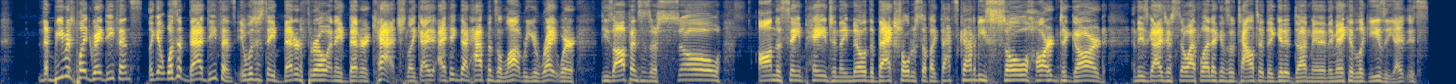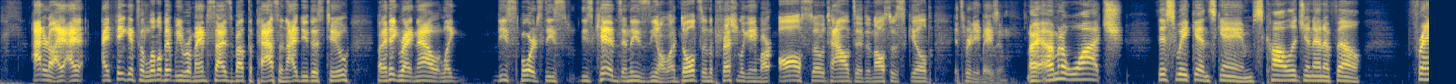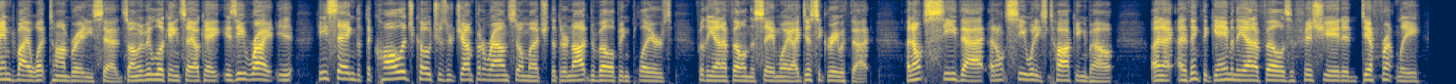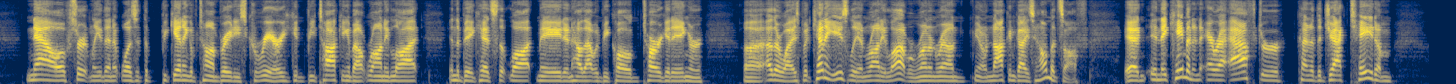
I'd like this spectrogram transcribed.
the Beavers played great defense. Like, it wasn't bad defense. It was just a better throw and a better catch. Like, I, I think that happens a lot where you're right, where these offenses are so on the same page and they know the back shoulder stuff. Like, that's got to be so hard to guard. And these guys are so athletic and so talented. They get it done, man, and they make it look easy. It's, I don't know. I, I, I think it's a little bit we romanticize about the past, and I do this too. But I think right now, like these sports, these these kids and these you know adults in the professional game are all so talented and also skilled. It's pretty amazing. All right, I'm gonna watch this weekend's games, college and NFL, framed by what Tom Brady said. So I'm gonna be looking and say, okay, is he right? He's saying that the college coaches are jumping around so much that they're not developing players for the NFL in the same way. I disagree with that. I don't see that. I don't see what he's talking about. And I, I think the game in the NFL is officiated differently now, certainly, than it was at the beginning of Tom Brady's career. He could be talking about Ronnie Lott and the big hits that Lott made and how that would be called targeting or uh, otherwise. But Kenny Easley and Ronnie Lott were running around, you know, knocking guys' helmets off. And, and they came in an era after kind of the Jack Tatum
